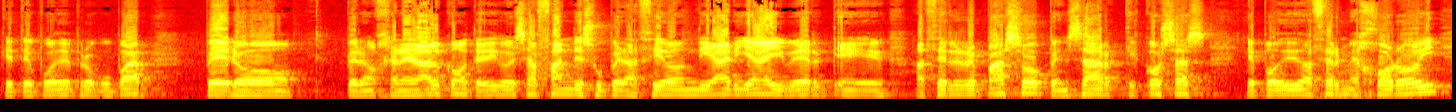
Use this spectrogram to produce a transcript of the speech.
que te puede preocupar pero pero en general, como te digo, ese afán de superación diaria y ver, eh, hacer el repaso, pensar qué cosas he podido hacer mejor hoy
